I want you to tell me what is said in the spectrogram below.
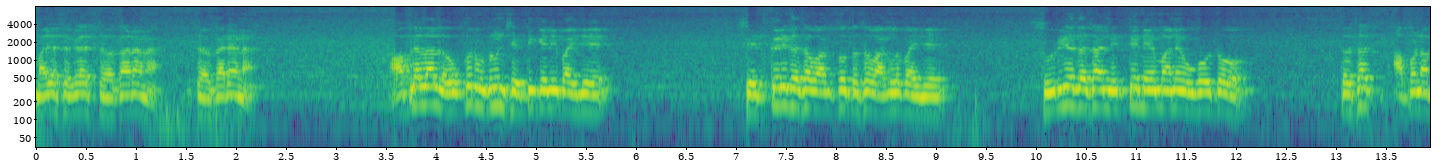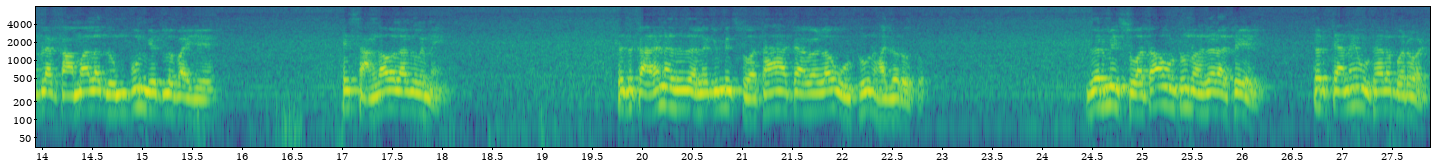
माझ्या सगळ्या सहकारांना सहकाऱ्यांना. आपल्याला लवकर उठून शेती केली पाहिजे. शेतकरी जसा वागतो तसं वागलं पाहिजे. सूर्य जसा नित्यनियमाने उगवतो तसंच आपण आपल्या कामाला जुंपून घेतलं पाहिजे. हे सांगावं लागलं नाही. त्याचं कारण असं झालं की मी स्वतः त्यावेळेला उठून हजर होतो. जर मी स्वतः उठून हजर असेल तर त्यानंही उठायला बरं वाटतं.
